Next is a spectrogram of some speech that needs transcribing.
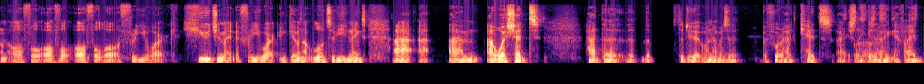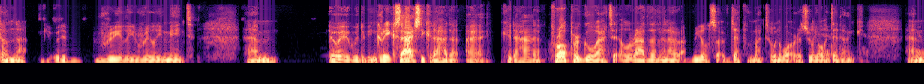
an awful, awful, awful lot of free work, huge amount of free work, and giving up loads of evenings. Uh, I, uh, um, I wish I'd had the, the the to do it when I was at before I had kids, actually, because I think if I had done that, it would have really, really made. Um, it, it would have been great because I actually could have had a, I could have had a proper go at it rather than a, a real sort of dip of my toe in the water. Is really all yeah. I did. I think um, yeah.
